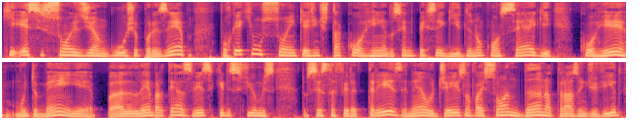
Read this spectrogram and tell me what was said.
que esses sonhos de angústia, por exemplo, por que, que um sonho que a gente está correndo, sendo perseguido e não consegue correr muito bem, é, lembra até às vezes aqueles filmes do Sexta-feira 13, né? O Jason vai só andando atrás do indivíduo,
